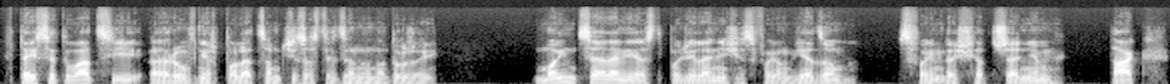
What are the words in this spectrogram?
W tej sytuacji również polecam Ci zostać ze mną na dłużej. Moim celem jest podzielenie się swoją wiedzą, swoim doświadczeniem, tak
